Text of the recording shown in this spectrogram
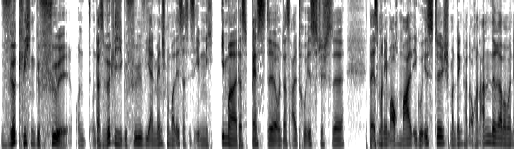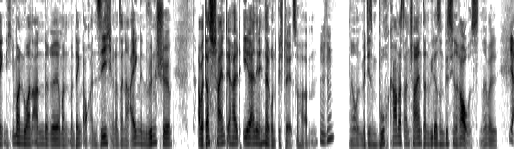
wirklichen Gefühl. Und, und das wirkliche Gefühl, wie ein Mensch nun mal ist, das ist eben nicht immer das Beste und das Altruistischste. Da ist man eben auch mal egoistisch, man denkt halt auch an andere, aber man denkt nicht immer nur an andere, man, man denkt auch an sich und an seine eigenen Wünsche. Aber das scheint er halt eher in den Hintergrund gestellt zu haben. Mhm. Ja, und mit diesem Buch kam das anscheinend dann wieder so ein bisschen raus, ne? weil Ja.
